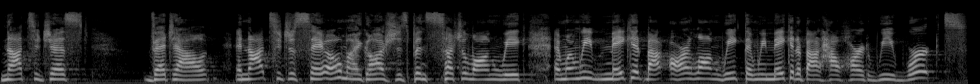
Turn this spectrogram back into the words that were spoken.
not to just veg out, and not to just say, oh my gosh, it's been such a long week. And when we make it about our long week, then we make it about how hard we worked.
